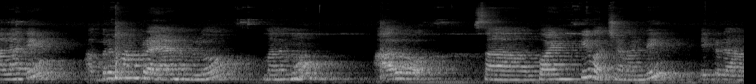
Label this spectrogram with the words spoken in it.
అలాగే అబ్రహాం ప్రయాణంలో మనము ఆరో సా- పాయింట్కి వచ్చామండి. ఇక్కడ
